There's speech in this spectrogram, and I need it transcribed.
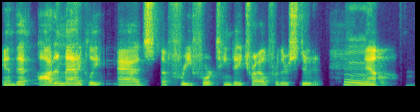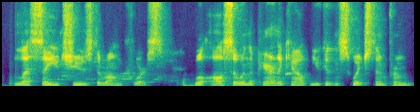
and that automatically adds a free 14 day trial for their student hmm. now let's say you choose the wrong course mm-hmm. well also in the parent account you can switch them from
